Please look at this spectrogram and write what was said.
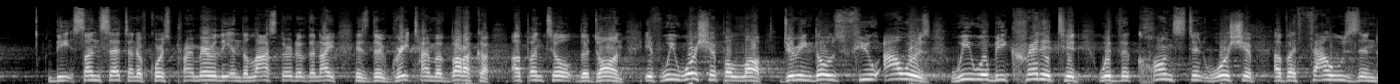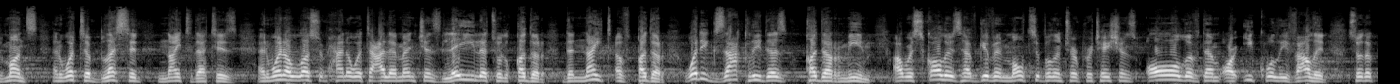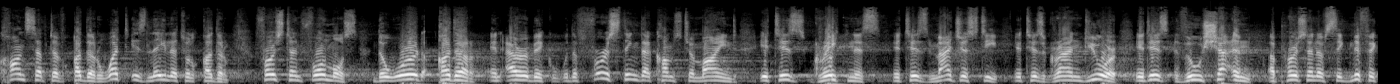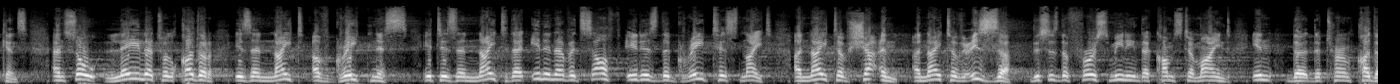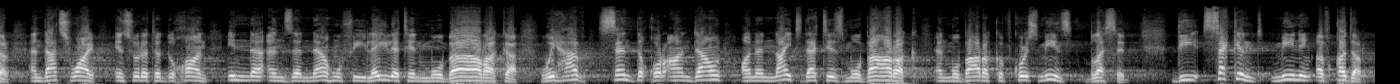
the sunset and of course primarily in the last third of the night is the great time of barakah up until the dawn. If we worship Allah during those few hours we will be credited with the constant worship of a thousand months. And what a blessed night that is. And when Allah subhanahu wa ta'ala mentions Laylatul Qadr the night of Qadr what exactly does Qadr mean? Our scholars have given multiple interpretations. All of them are equally valid. So the concept of Qadr what is Laylatul Qadr? First First and foremost, the word qadr in Arabic, the first thing that comes to mind, it is greatness, it is majesty, it is grandeur, it is dhu sha'n, a person of significance. And so, Laylatul Qadr is a night of greatness. It is a night that in and of itself, it is the greatest night, a night of sha'n, a night of izzah. This is the first meaning that comes to mind in the, the term qadr. And that's why in Surah Al-Dukhan, إِنَّا أَنزَلْنَاهُ فِي لَيْلَةٍ مُبَارَكَةٍ we have sent the Quran down on a night that is Mubarak. And Mubarak, of course, means blessed. The second meaning of Qadr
